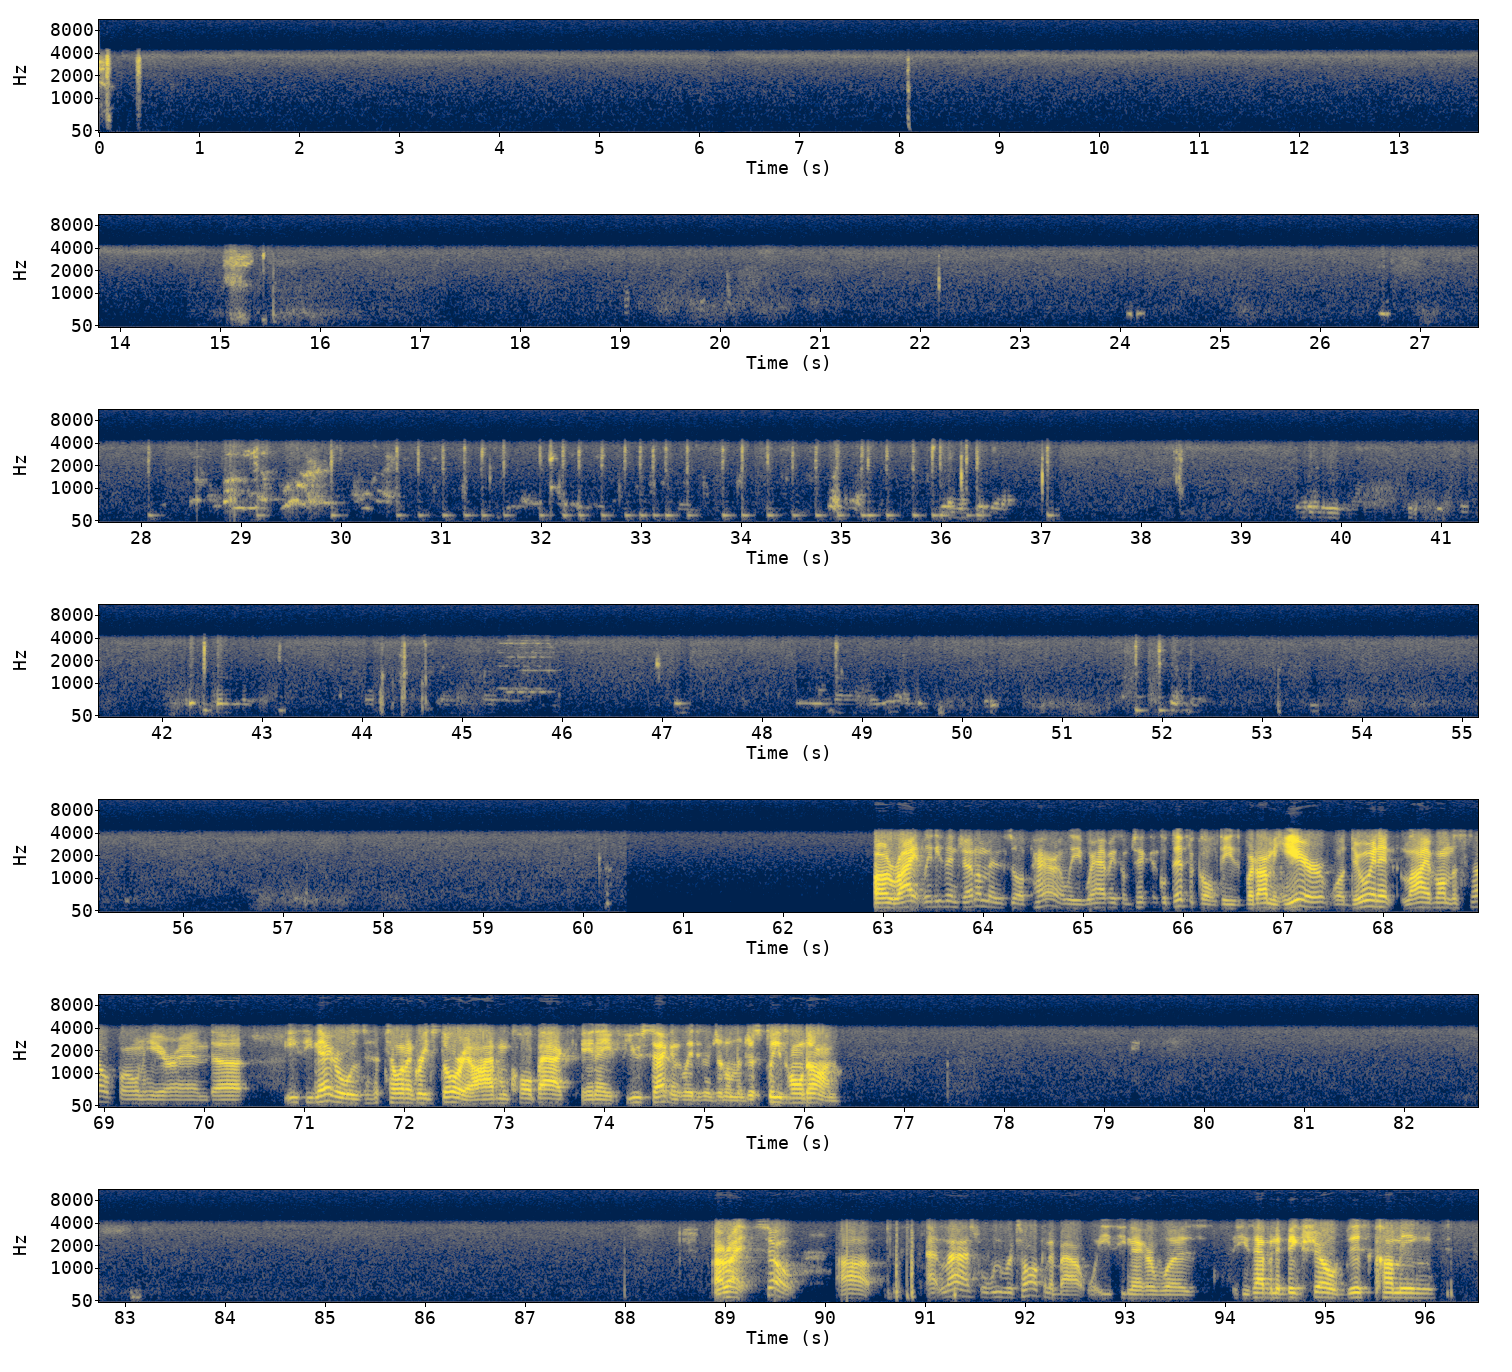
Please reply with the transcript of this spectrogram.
All right, ladies and gentlemen. So apparently we're having some technical difficulties, but I'm here. We're doing it live on the cell phone here, and uh, EC Negro was telling a great story. I'll have him call back in a few seconds, ladies and gentlemen. Just please hold on. All right, so uh, at last, what we were talking about, what EC Negro was, he's having a big show this coming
